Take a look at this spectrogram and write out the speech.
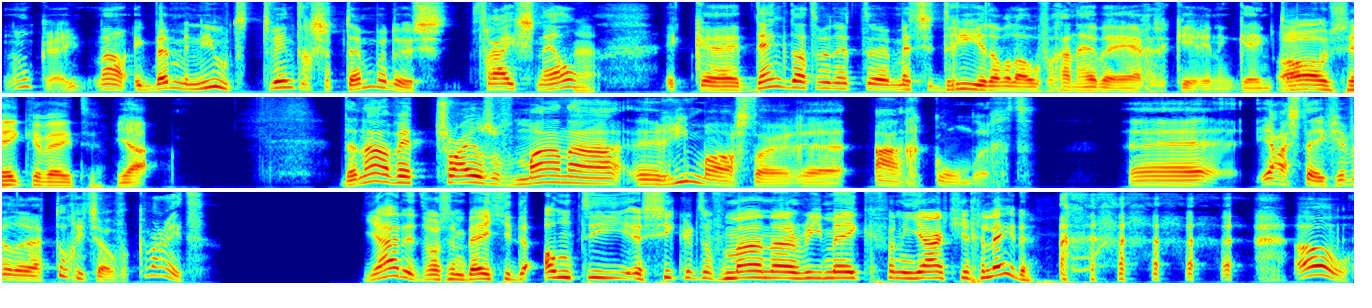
Oké. Nou, ik ben benieuwd. 20 september dus. Vrij snel. Ja. Ik eh, denk dat we het eh, met z'n drieën er wel over gaan hebben ergens een keer in een game talk. Oh, zeker weten. Ja. Daarna werd Trials of Mana een remaster eh, aangekondigd. Ja, Steve, jij wilde daar toch iets over kwijt. Ja, dit was een beetje de anti-Secret of Mana remake van een jaartje geleden. Oh,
